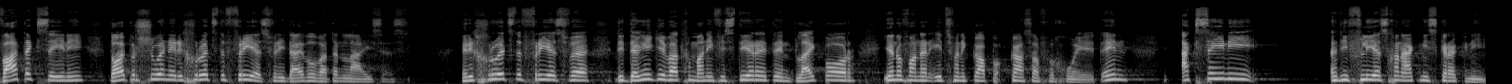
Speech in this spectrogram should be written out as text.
wat ek sê nie, daai persoon het die grootste vrees vir die duiwel wat in hulle huis is. Het die grootste vrees vir die dingetjie wat gemanifesteer het en blykbaar een of ander iets van die kap, kas af gegooi het. En ek sê nie in die vlees gaan ek nie skrik nie.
